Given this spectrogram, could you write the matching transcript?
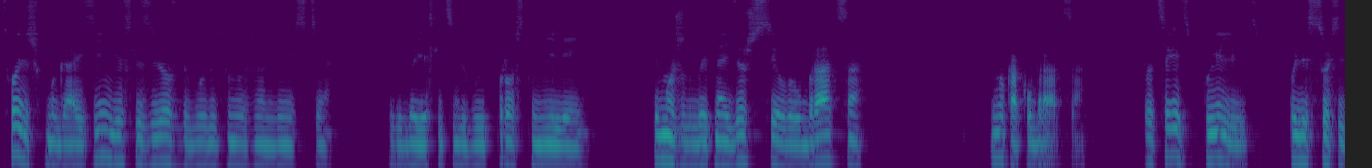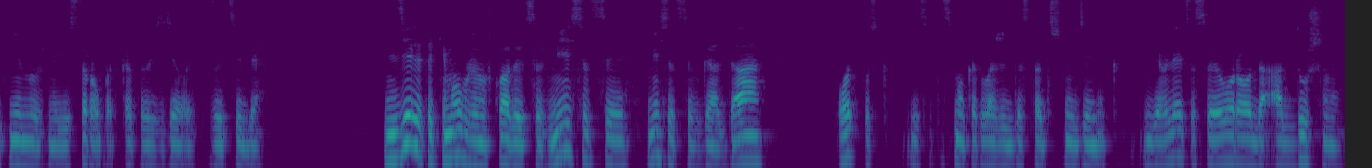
Сходишь в магазин, если звезды будут в нужном месте, либо если тебе будет просто не лень. Ты, может быть, найдешь силы убраться. Ну, как убраться? Протереть пыль, ведь пылесосить не нужно, есть робот, который сделает за тебя. Недели таким образом складываются в месяцы, месяцы в года. Отпуск, если ты смог отложить достаточно денег, является своего рода отдушиной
